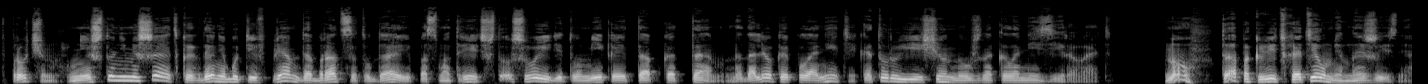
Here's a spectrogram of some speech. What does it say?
Впрочем, ничто не мешает когда-нибудь и впрямь добраться туда и посмотреть, что ж выйдет у Мика и Тапка там, на далекой планете, которую еще нужно колонизировать. Ну, Тапок ведь хотел мирной жизни.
